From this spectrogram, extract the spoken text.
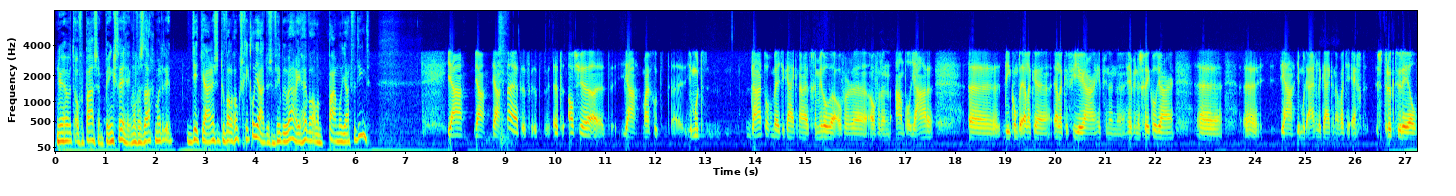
Nu hebben we het over Paas en Pinksteren, helemaal vandaag. Maar er, dit jaar is het toevallig ook schrikkeljaar. Dus in februari hebben we al een paar miljard verdiend. Ja, ja, ja. Nou, het, het, het, als je, uh, ja, maar goed, uh, je moet daar toch een beetje kijken naar het gemiddelde over, over een aantal jaren. die komt elke, elke vier jaar, heb je een, heb je een schrikkeljaar ja, je moet eigenlijk kijken naar wat je echt structureel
